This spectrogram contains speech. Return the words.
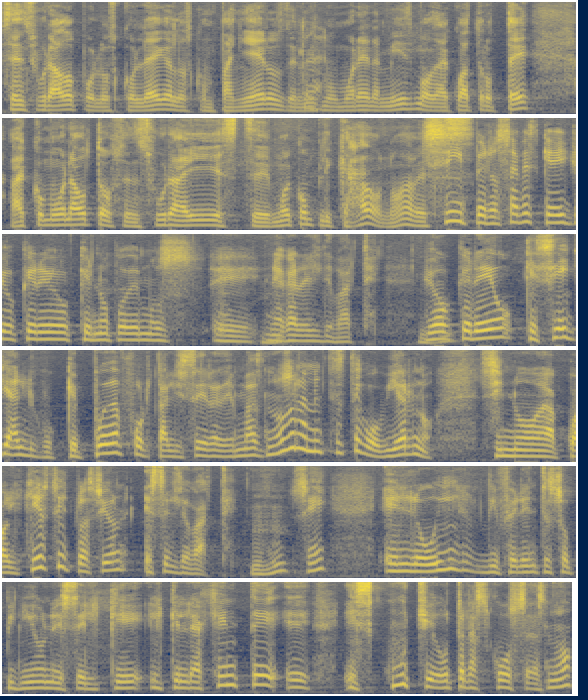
censurado por los colegas, los compañeros del mismo Morena mismo, de la 4T. Hay como una autocensura ahí este, muy complicado, ¿no? A veces. Sí, pero ¿sabes qué? Yo creo que no podemos eh, negar el debate. Yo creo que si hay algo que pueda fortalecer, además, no solamente este gobierno, sino a cualquier situación, es el debate. ¿sí? El oír diferentes opiniones, el que, el que la gente eh, escuche otras cosas, ¿no?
